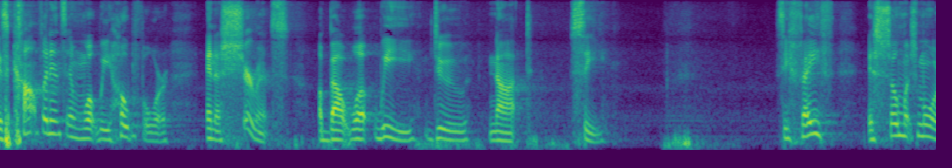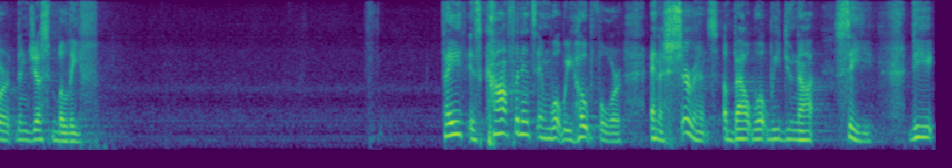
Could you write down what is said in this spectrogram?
is confidence in what we hope for and assurance about what we do not see. See, faith is so much more than just belief. Faith is confidence in what we hope for and assurance about what we do not see. Do you,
